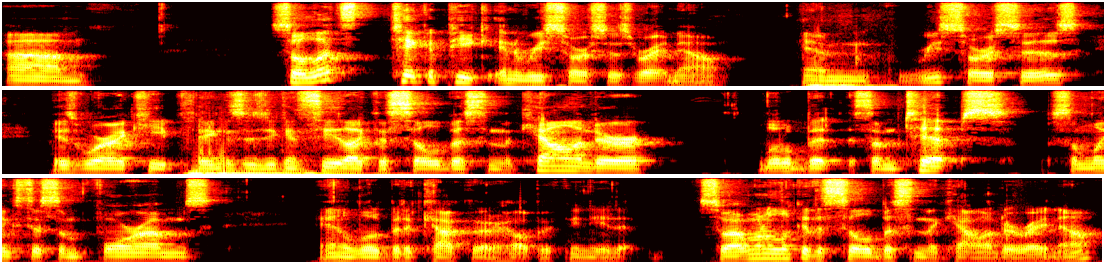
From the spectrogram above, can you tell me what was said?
Um, so let's take a peek in resources right now. And resources is where I keep things. As you can see, like the syllabus and the calendar, a little bit, some tips, some links to some forums, and a little bit of calculator help if you need it. So I want to look at the syllabus and the calendar right now.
